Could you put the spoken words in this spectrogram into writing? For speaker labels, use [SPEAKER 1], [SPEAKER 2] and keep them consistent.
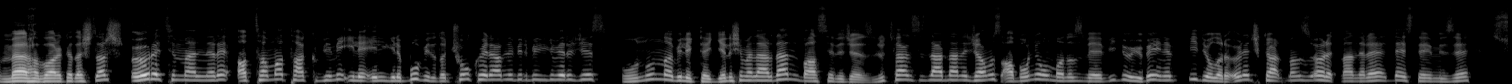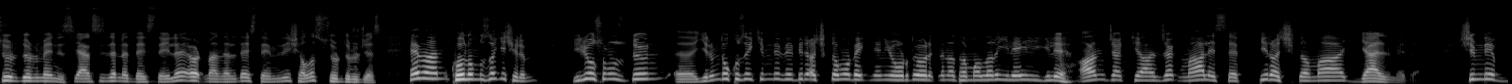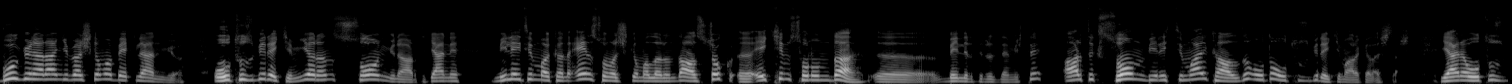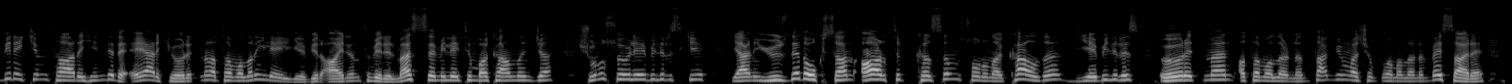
[SPEAKER 1] Merhaba arkadaşlar. Öğretmenlere atama takvimi ile ilgili bu videoda çok önemli bir bilgi vereceğiz. Bununla birlikte gelişmelerden bahsedeceğiz. Lütfen sizlerden ricamız abone olmanız ve videoyu beğenip videoları öne çıkartmanız, öğretmenlere desteğimizi sürdürmeniz. Yani sizlerin de desteğiyle öğretmenlere desteğimizi inşallah sürdüreceğiz. Hemen konumuza geçelim. Biliyorsunuz dün e, 29 Ekim'de ve bir açıklama bekleniyordu öğretmen atamaları ile ilgili. Ancak ki ancak maalesef bir açıklama gelmedi. Şimdi bugün herhangi bir açıklama beklenmiyor. 31 Ekim yarın son gün artık. Yani Milli Eğitim Bakanı en son açıklamalarında az çok, eee, ekim sonunda, ııı, belirtiriz demişti. Artık son bir ihtimal kaldı. O da 31 Ekim arkadaşlar. Yani 31 Ekim tarihinde de eğer ki öğretmen atamaları ile ilgili bir ayrıntı verilmezse Milli Eğitim Bakanlığı'nca şunu söyleyebiliriz ki yani %90 artık kasım sonuna kaldı diyebiliriz. Öğretmen atamalarının, takvim açıklamalarının vs.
